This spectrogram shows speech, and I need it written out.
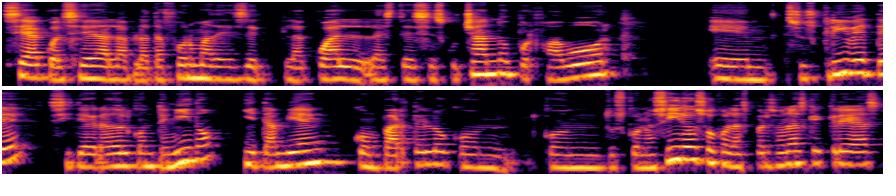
sea cual sea la plataforma desde la cual la estés escuchando. Por favor, eh, suscríbete si te agradó el contenido y también compártelo con tus conocidos o con las personas que creas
